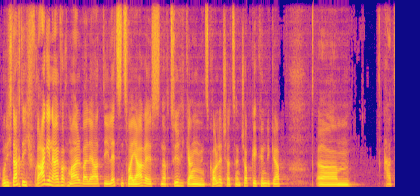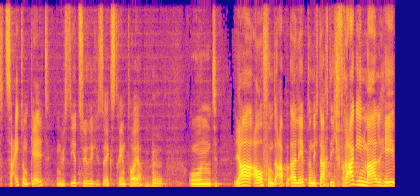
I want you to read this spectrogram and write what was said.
Und ich dachte, ich frage ihn einfach mal, weil er hat die letzten zwei Jahre ist nach Zürich gegangen ins College, hat seinen Job gekündigt gehabt, ähm, hat Zeit und Geld investiert. Zürich ist extrem teuer. und ja, auf und ab erlebt und ich dachte, ich frage ihn mal, hey,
